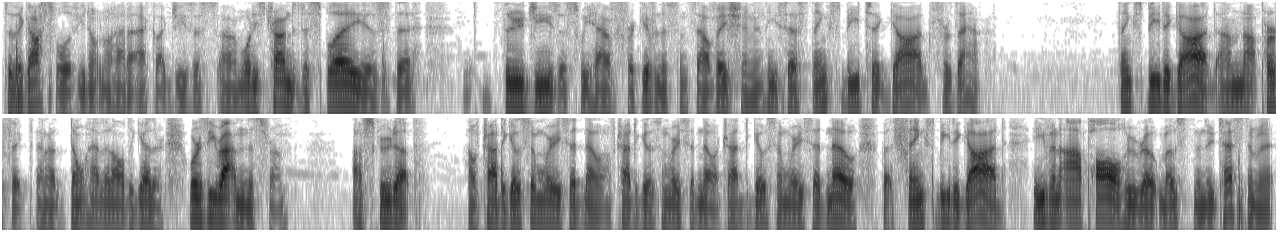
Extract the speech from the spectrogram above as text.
to the gospel if you don't know how to act like Jesus. Um, what he's trying to display is that through Jesus we have forgiveness and salvation. And he says, Thanks be to God for that. Thanks be to God, I'm not perfect and I don't have it all together. Where's he writing this from? I've screwed up. I've tried to go somewhere, he said no. I've tried to go somewhere, he said no. I tried to go somewhere, he said no. But thanks be to God, even I, Paul, who wrote most of the New Testament,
